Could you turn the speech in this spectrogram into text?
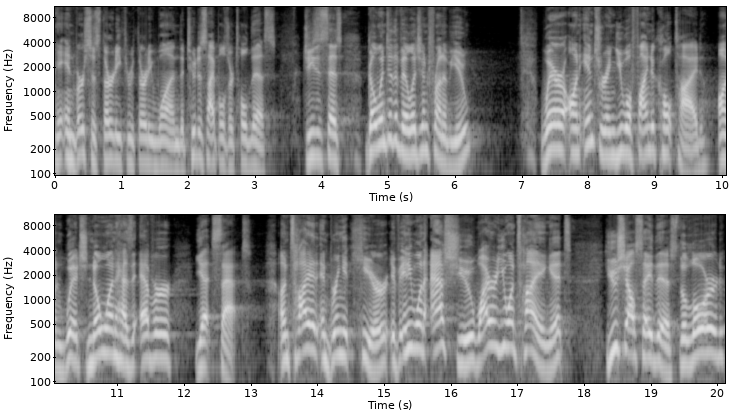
In verses 30 through 31, the two disciples are told this Jesus says, Go into the village in front of you where on entering you will find a colt tied on which no one has ever yet sat. Untie it and bring it here. If anyone asks you, Why are you untying it? you shall say this The Lord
